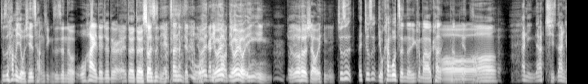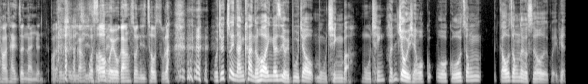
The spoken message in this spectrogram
就是他们有些场景是真的我害的，就对了。哎对对，算是你，算是你的锅。你会你会你会有阴影，有时候会有小阴影。就是哎，就是有看过真的，你干嘛要看看片子？哦，那你那其实那你好像才是真男人。哦，对不起，刚我收回我刚刚说你是臭俗了。我觉得最难看的话，应该是有一部叫《母亲》吧，《母亲》很久以前，我国我国中、高中那个时候的鬼片。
